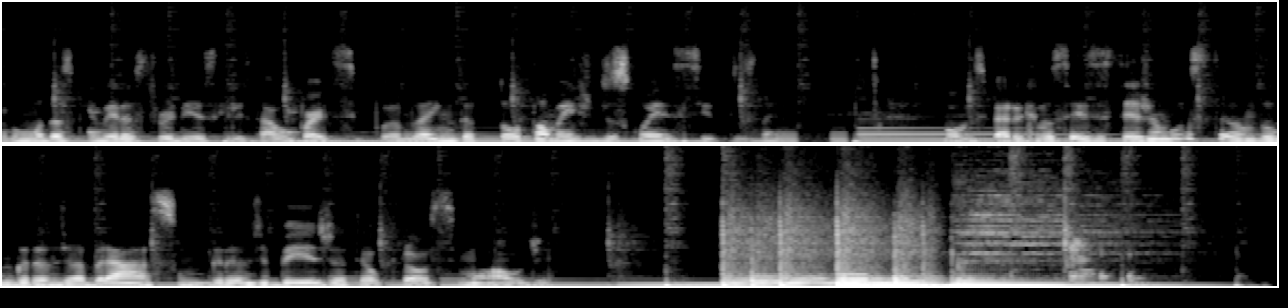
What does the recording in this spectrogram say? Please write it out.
Uma das primeiras turnês que eles estavam participando, ainda totalmente desconhecidos, né? Bom, espero que vocês estejam gostando. Um grande abraço, um grande beijo até o próximo áudio.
